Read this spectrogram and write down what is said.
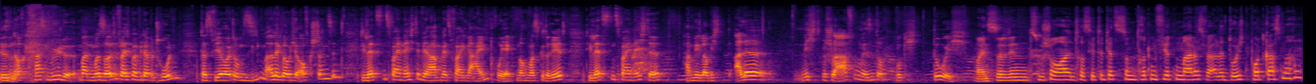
Wir sind auch krass müde. Man sollte vielleicht mal wieder betonen, dass wir heute um sieben alle, glaube ich, aufgestanden sind. Die letzten zwei Nächte, wir haben jetzt für ein Geheimprojekt noch was gedreht. Die letzten zwei Nächte haben wir, glaube ich, alle nicht geschlafen. Wir sind doch wirklich durch. Meinst du, den Zuschauer interessiert das jetzt zum dritten, vierten Mal, dass wir alle durch den Podcast machen?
